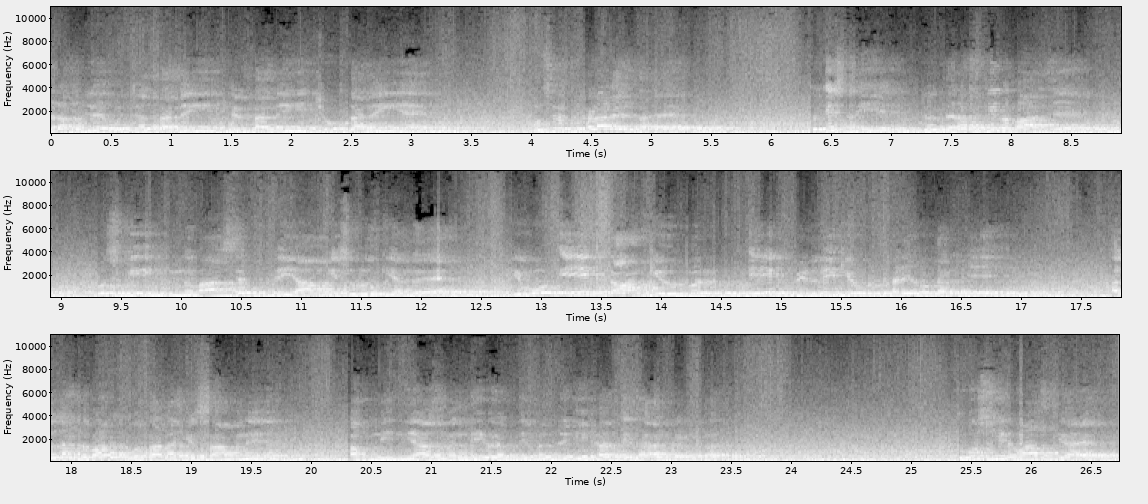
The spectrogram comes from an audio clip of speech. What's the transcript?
درخت جو ہے، وہ چلتا نہیں، پھرتا نہیں، جھکتا نہیں ہے۔ وہ صرف کھڑا رہتا ہے۔ تو اس لیے جو درخت کی نماز ہے اس کی نماز صرف قیام کی صورت کے اندر ہے کہ وہ ایک کام کے اوپر، ایک پنڈلی کے اوپر کھڑے ہو کر کے اللہ تبارک و تعالیٰ کے سامنے اپنی نیاز مندی اور اپنی بندگی کا اظہار کرتا تو اس کی نماز کیا ہے؟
